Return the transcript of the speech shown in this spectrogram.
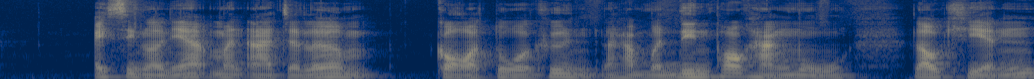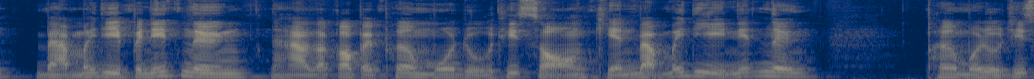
ๆไอ้สิ่งเหล่านี้มันอาจจะเริ่มก่อตัวขึ้นนะครับ เหมือนดินพอกหางหมู เราเขียนแบบไม่ดีไปนิดนึงนะครับ แล้วก็ไปเพิ่มโมดูลที่ 2 เขียนแบบไม่ดีนิดนึง เพิ่มโมดูลที่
